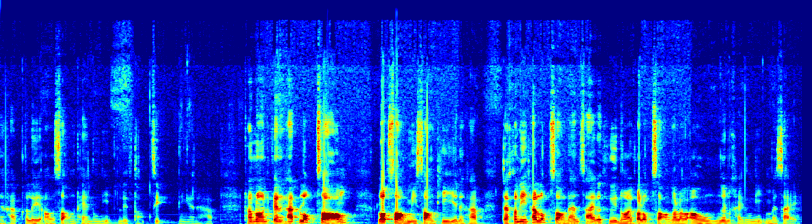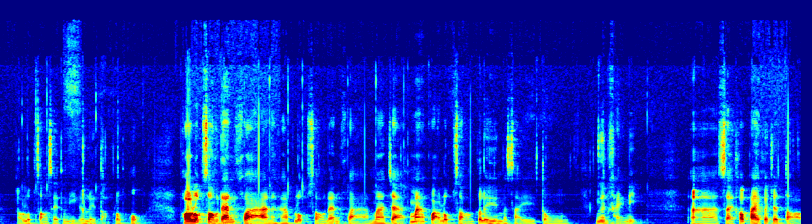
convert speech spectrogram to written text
นะครับ ก็เลยเอา 2 แทนตรงนี้เลยตอบ 10 อย่างเงี้ยนะครับทำนองเดียวกันครับลบ2 ลบ2มี 2 ที่นะครับ แต่คราวนี้ถ้าลบ2ด้านซ้ายก็คือน้อยกว่าลบ2ก็เราเอาเงื่อนไขตรงนี้มาใส่ เอาลบ2ใส่ตรงนี้ก็เลยตอบลบ6พอลบ2ด้านขวานะครับลบ2ด้านขวามาจากมากกว่าลบ2ก็เลยมาใส่ตรงเงื่อนไขนี้ใส่เข้าไปก็จะตอบ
